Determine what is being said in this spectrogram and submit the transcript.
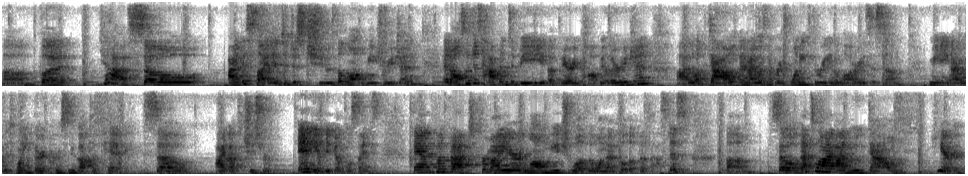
Um, but yeah, so I decided to just choose the Long Beach region. It also just happened to be a very popular region. I looked out and I was number 23 in the lottery system, meaning I was the 23rd person who got to pick. So I got to choose from any of the available sites. And fun fact, for my year, Long Beach was the one that filled up the fastest. Um, so that's why I moved down here,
